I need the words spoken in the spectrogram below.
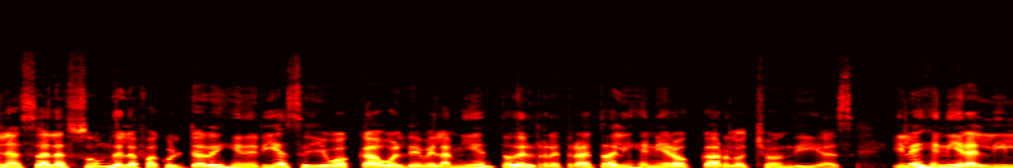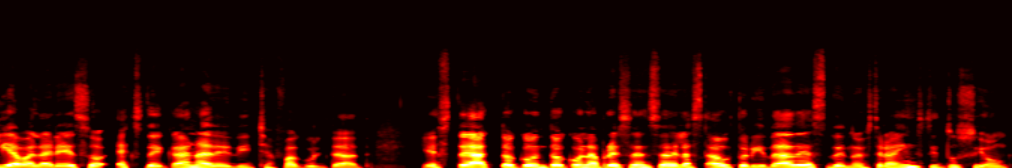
En la sala Zoom de la Facultad de Ingeniería se llevó a cabo el develamiento del retrato del ingeniero Carlos Chon Díaz y la ingeniera Lilia Valareso, decana de dicha facultad. Este acto contó con la presencia de las autoridades de nuestra institución,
